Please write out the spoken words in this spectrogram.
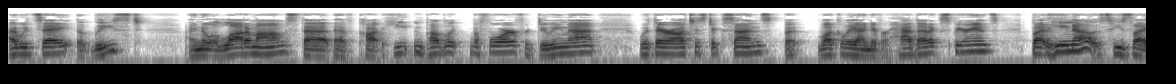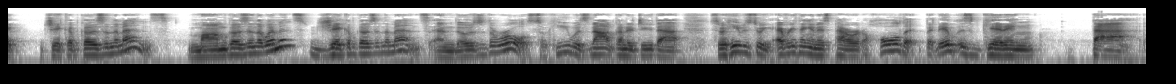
I would say, at least. I know a lot of moms that have caught heat in public before for doing that with their autistic sons, but luckily I never had that experience. But he knows. He's like, Jacob goes in the men's. Mom goes in the women's, Jacob goes in the men's, and those are the rules. So he was not going to do that. So he was doing everything in his power to hold it, but it was getting bad.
